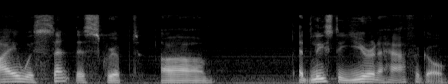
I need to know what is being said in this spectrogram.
I was sent this script uh, at least a year and a half ago,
